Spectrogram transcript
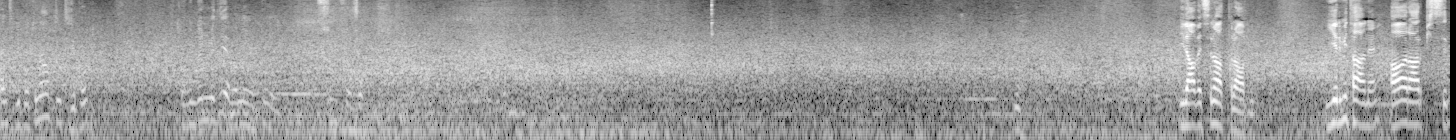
Sen tripodu ne yaptın tripod? Bugün dönmedi ya bana unuttum. Şimdi soracağım. İlavesini attır abi. 20 tane ağır ağır pişsin.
